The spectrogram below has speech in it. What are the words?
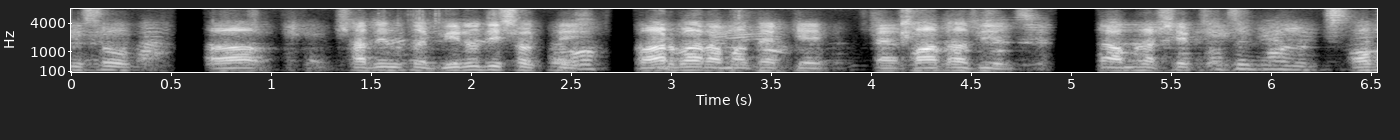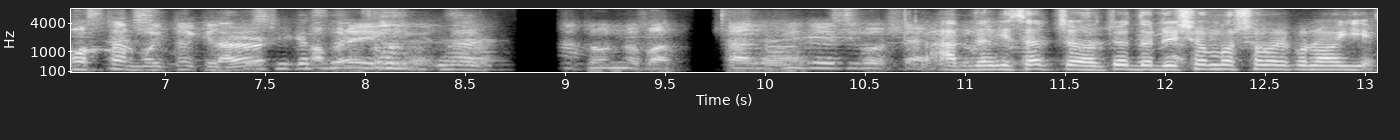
কিছু আহ, স্বাধীনতা বিরোধী শক্তি বারবার আমাদেরকে বাধা দিয়েছে। তা আমরা সে প্রতিকূল অবস্থার মধ্যে আমরা ধন্যবাদ। আপনার কি স্যার চোদ্দ ডিসেম্বর সময় কোনো ইয়ে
